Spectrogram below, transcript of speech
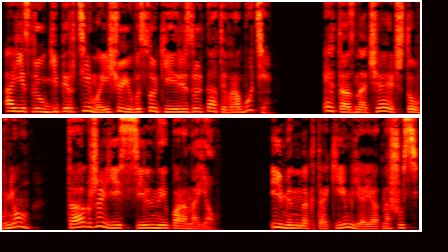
а если у гипертима еще и высокие результаты в работе, это означает, что в нем также есть сильный параноял. Именно к таким я и отношусь.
